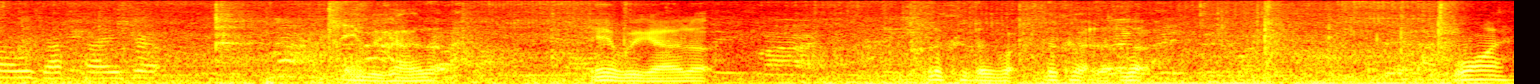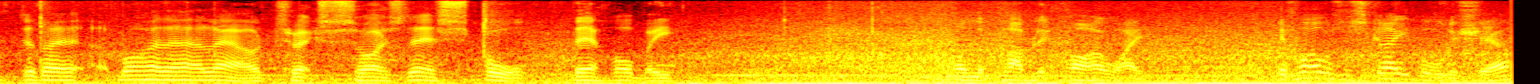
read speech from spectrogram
Our favourite. Here we go. Look. Here we go. Look. Look at the. Look at the. Look. Why do they? Why are they allowed to exercise their sport, their hobby, on the public highway? If I was a skateboarder, shall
